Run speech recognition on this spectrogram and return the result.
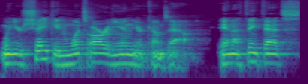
when you're shaken, what's already in there comes out. And I think that's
